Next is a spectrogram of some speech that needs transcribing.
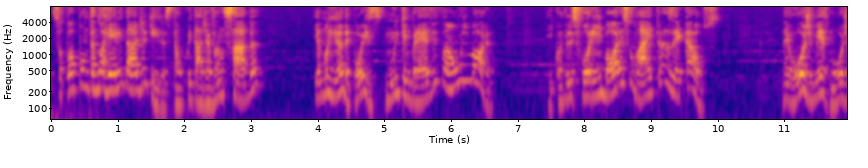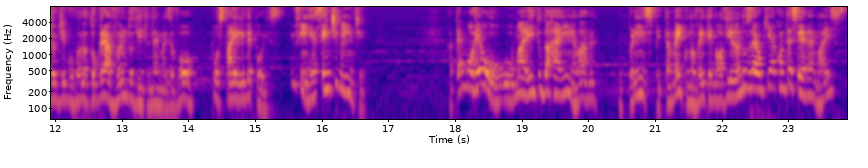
só tô apontando a realidade aqui. Eles estão com idade avançada e amanhã, depois, muito em breve, vão embora. E quando eles forem embora, isso vai trazer caos. Né? Hoje mesmo, hoje eu digo quando eu tô gravando o vídeo, né? Mas eu vou postar ele depois. Enfim, recentemente. Até morreu o marido da rainha lá, né? O príncipe, também com 99 anos, é o que ia acontecer, né? Mas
